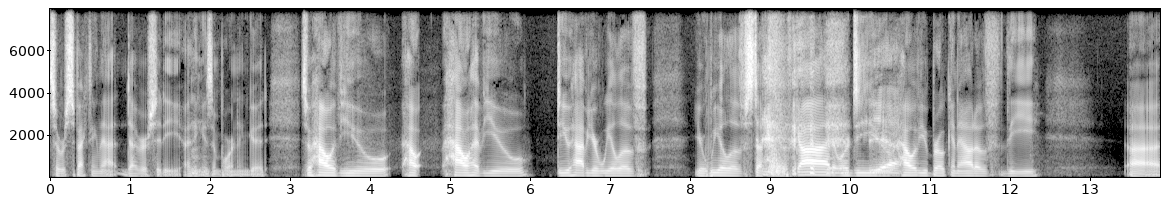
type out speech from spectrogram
so respecting that diversity, I think, Mhm. is important and good. So how have you how how have you do you have your wheel of your wheel of stuff with God, or do you Yeah. how have you broken out of the uh,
